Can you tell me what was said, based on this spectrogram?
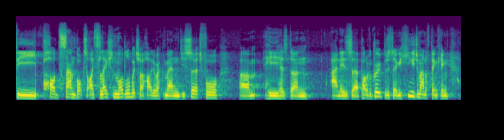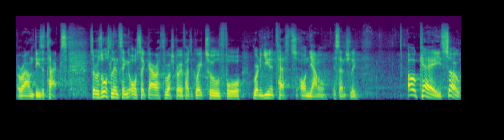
the pod sandbox isolation model, which I highly recommend you search for. Um, he has done and is uh, part of a group that is doing a huge amount of thinking around these attacks. So resource linting, also Gareth Rushgrove has a great tool for running unit tests on YAML, essentially. Okay, so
